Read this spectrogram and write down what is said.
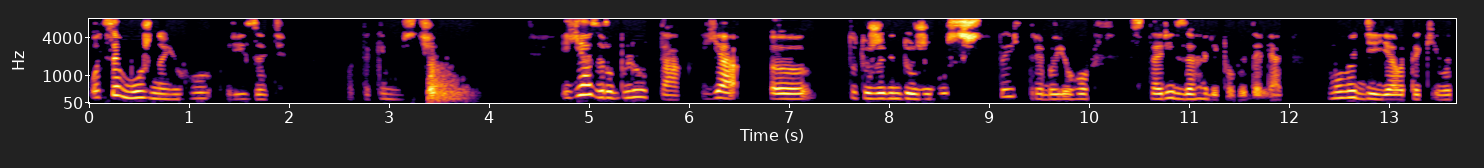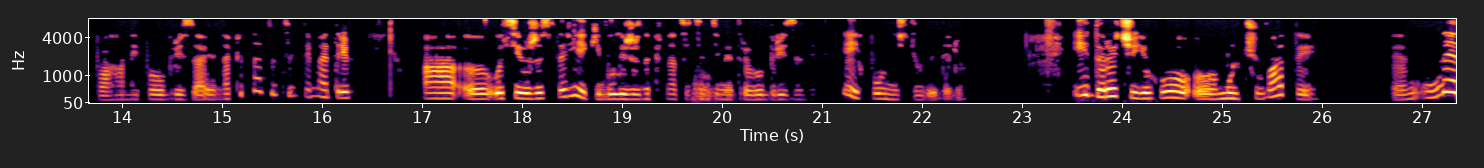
Оце можна його різати от таким ось чином. І я зроблю так. Я, е, тут уже він дуже густий, треба його старі взагалі повидаляти. Молоді я отакі от пагани пообрізаю на 15 см, а е, оці вже старі, які були вже на 15 см обрізані, я їх повністю видалю. І, до речі, його о, мульчувати е, не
